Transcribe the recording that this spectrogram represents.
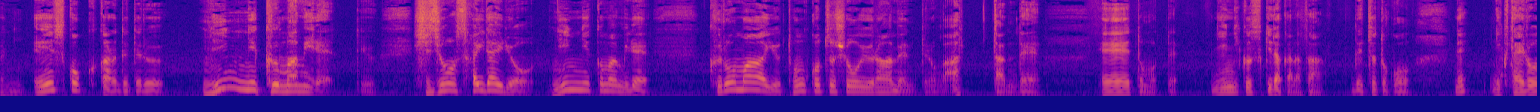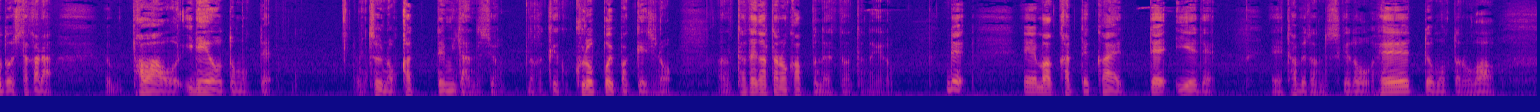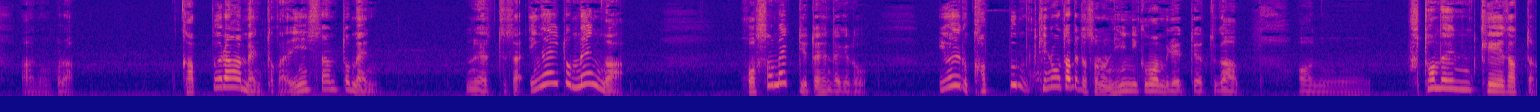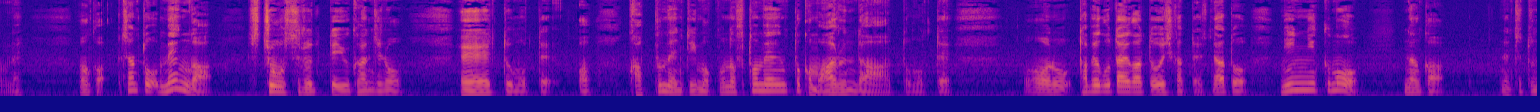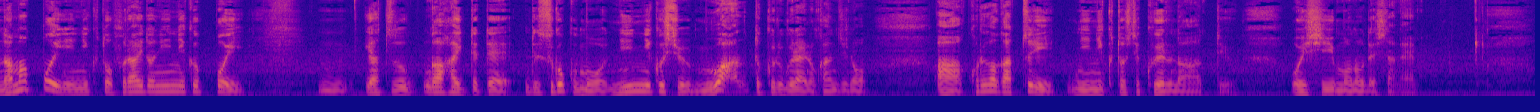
何？エースコックから出てる、ニンニクまみれっていう、史上最大量、ニンニクまみれ、黒マー油豚骨醤油ラーメンっていうのがあったんで、へえーと思って、ニンニク好きだからさ、で、ちょっとこう、ね、肉体労働したから、パワーを入れようと思って、そういうのを買ってみたんですよ。なんか結構黒っぽいパッケージの、あの、縦型のカップのやつだったんだけど。で、えー、まあ買って帰って家で、えー、食べたんですけどへえって思ったのがあのほらカップラーメンとかインスタント麺のやつってさ意外と麺が細めって言ったら変だけどいわゆるカップ昨日食べたそのニンニクまみれってやつがあのー、太麺系だったのね。なんかちゃんと麺が主張するっていう感じのへえって思ってあカップ麺って今こんな太麺とかもあるんだと思って、あの、食べ応えがあって美味しかったですね。あと、ニンニクも、なんか、ね、ちょっと生っぽいニンニクとフライドニンニクっぽい、うん、やつが入ってて、で、すごくもうニンニク臭ムワーンとくるぐらいの感じの、ああ、これはがっつりニンニクとして食えるなっていう、美味しいものでしたね。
